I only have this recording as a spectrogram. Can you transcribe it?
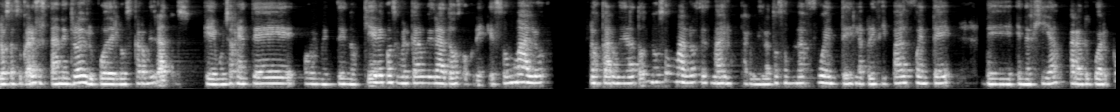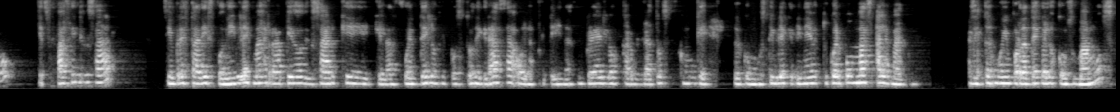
los azúcares están dentro del grupo de los carbohidratos, que mucha gente obviamente no quiere consumir carbohidratos o cree que son malos. Los carbohidratos no son malos, es más, los carbohidratos son una fuente, la principal fuente de energía para tu cuerpo. Es fácil de usar siempre está disponible, es más rápido de usar que, que, las fuentes, los depósitos de grasa o las proteínas. Siempre los carbohidratos es como que el combustible que tiene tu cuerpo más a la mano. Así que es muy importante que los consumamos.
